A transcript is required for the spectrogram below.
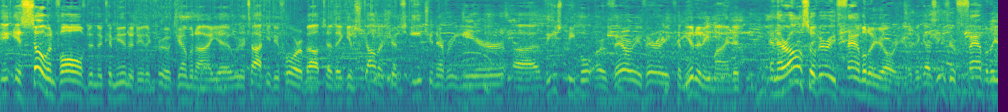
is so involved in the community, the Krewe of Gemini. Uh, we were talking before about uh, they give scholarships each and every year. Uh, these people are very, very community minded, and they're also very family oriented because these are family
